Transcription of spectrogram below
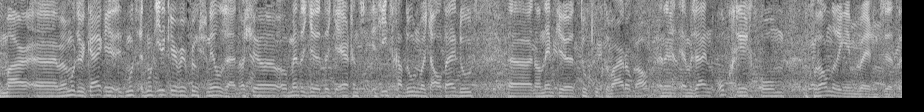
maar uh, we moeten weer kijken. Het moet, het moet iedere keer weer functioneel zijn. Als je op het moment dat je, dat je ergens iets gaat doen wat je altijd doet, dan neemt je toegevoegde waarde ook af. En, en we zijn opgericht om een verandering in beweging te zetten.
